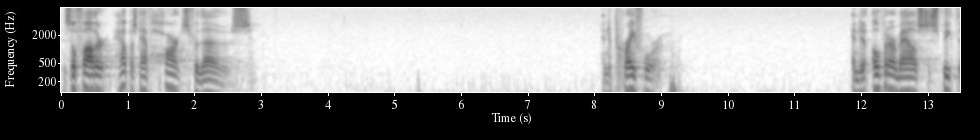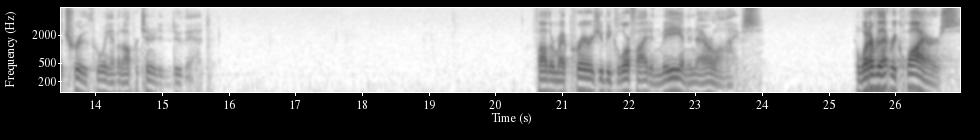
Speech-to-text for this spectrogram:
And so, Father, help us to have hearts for those. And to pray for them. And to open our mouths to speak the truth when we have an opportunity to do that. Father, my prayer is you be glorified in me and in our lives. And whatever that requires,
